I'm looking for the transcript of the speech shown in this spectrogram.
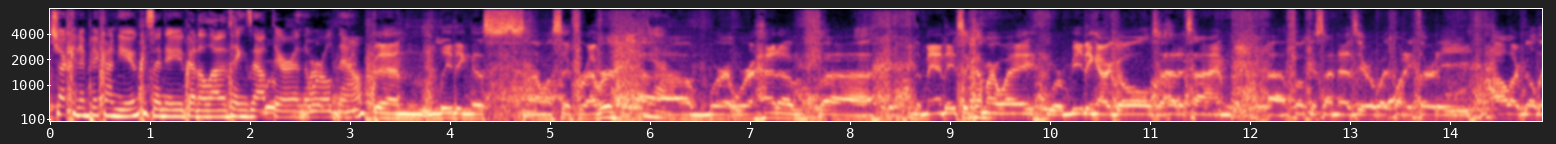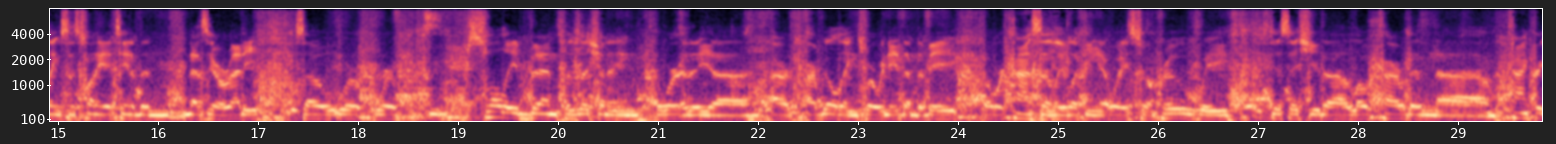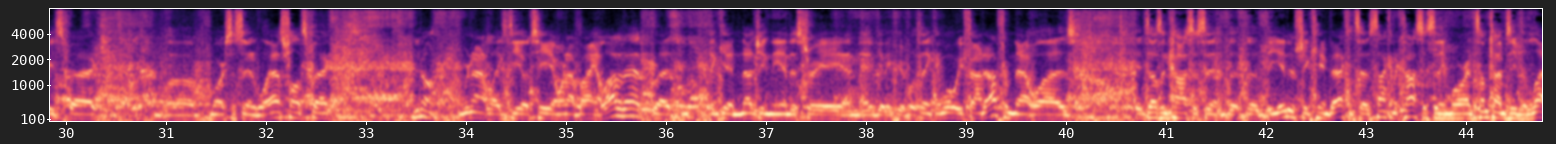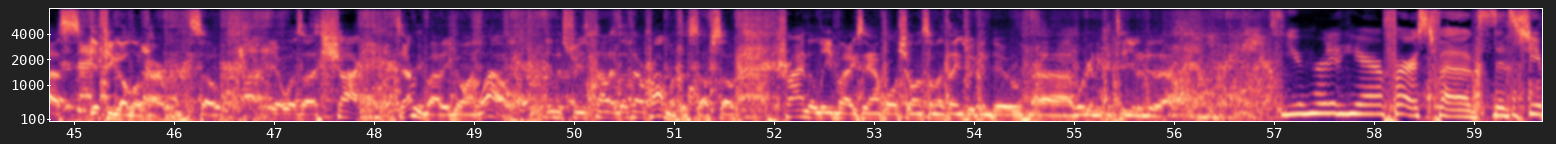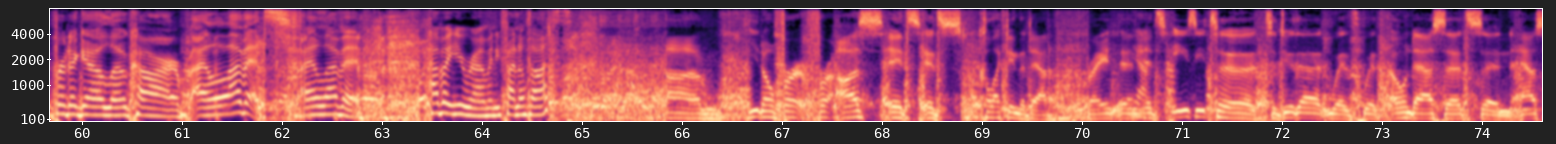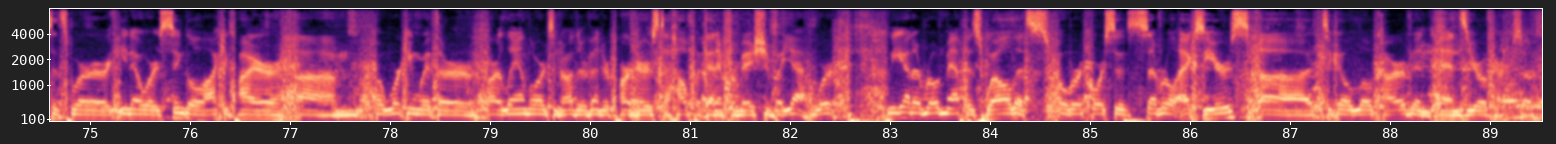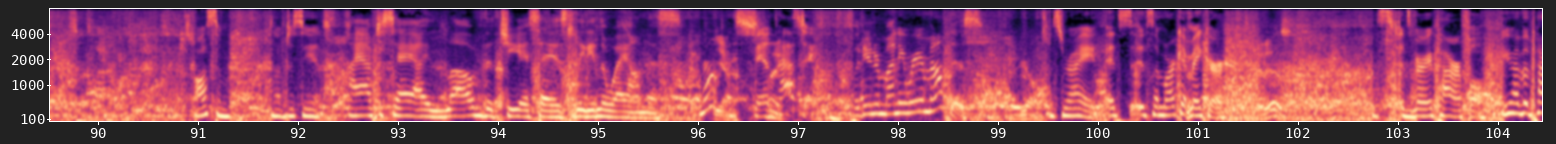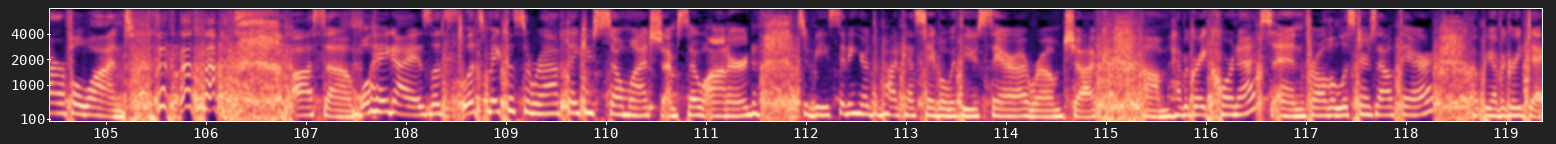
Chuck, can I pick on you? Because I know you've got a lot of things out there in the world now. been leading this, I want to say forever. Yeah. Um, we're, we're ahead of uh, the mandates that come our way. We're meeting our goals ahead of time, uh, focused on net zero by 2030. All our buildings since 2018 have been net zero ready. So we're, we're, we've slowly been positioning the, uh, our, our buildings where we need them to be, but we're constantly looking at ways to improve. We just issued a low carbon um, concrete spec, uh, more sustainable asphalt spec. We don't, we're not like DOT and we're not buying a lot of that, but again, nudging the industry and, and getting people thinking. What we found out from that was it doesn't cost us, the, the, the industry came back and said it's not going to cost us anymore and sometimes even less if you go low carbon. So it was a shock to everybody going, wow, industry's not, doesn't have a problem with this stuff. So trying to lead by example, showing some of the things we can do, uh, we're going to continue to do that. You heard it here first, folks. It's cheaper to go low carb. I love it. I love it. How about you, Rome? Any final thoughts? Um, you know, for, for us, it's it's collecting the data, right? And Yeah. it's easy to, to do that with, with owned assets and assets where you know we're a single occupier, um, but working with our, our landlords and other vendor partners to help with that information. But yeah, we're we got a roadmap as well that's over a course of several X years uh, to go low carb and, and zero carb. So. Awesome. Love to see it. I have to say, I love that GSA is leading the way on this. No, Yes. it's fantastic. Putting your money where your mouth is. There you go. That's right. It's it's a market maker. It is. It's, it's very powerful. You have a powerful wand. awesome. Well, hey guys, let's let's make this a wrap. Thank you so much. I'm so honored to be sitting here at the podcast table with you, Sarah, Rome, Chuck. Um, have a great CoreNet, and for all the listeners out there, hope you have a great day.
